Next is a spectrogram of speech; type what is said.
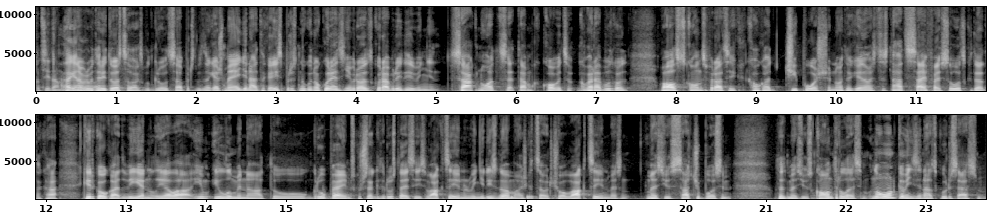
pa citām. Tā kā varbūt arī tos cilvēkus būtu grūti saprast. Bet vienkārši mēģināt tā izprast, nu, no kurienes viņiem rodas, kurā brīdī viņi sāk noticēt tam, ka Covid ka varētu būt kaut kāda valsts konspirācija, ka kaut kāda čipošana notiek. Iedomājieties, tas tāds sci-fi sūds, ka tev tā kā ir kaut kāda viena lielā iluminātu grupējums, kurš tagad ir uztaisījis vakcīnu, un viņi ir izdomājuši, ka caur šo vakcīnu mēs, mēs jūs sačiposim, tad mēs jūs kontrolēsim. Nu, un ka viņi zinās, kur es esmu.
